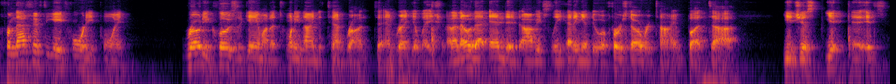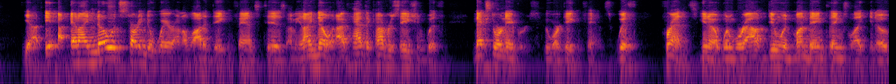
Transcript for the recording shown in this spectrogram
from that 58-40 point, Rhody closed the game on a 29 to 10 run to end regulation, and I know that ended obviously heading into a first overtime, but uh, you just you, it's yeah, it, and I know it's starting to wear on a lot of Dayton fans. Tiz, I mean, I know it. I've had the conversation with next door neighbors who are Dayton fans, with friends. You know, when we're out doing mundane things like you know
